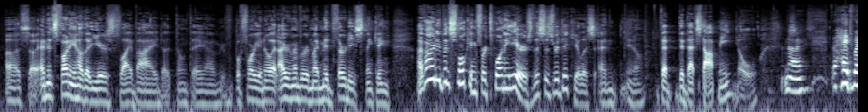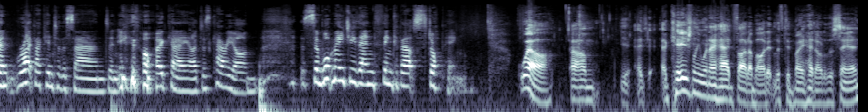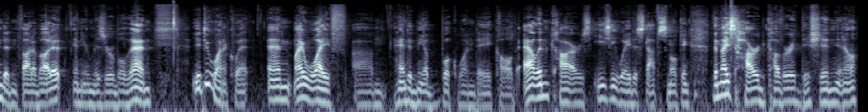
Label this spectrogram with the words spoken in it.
Uh, so, and it's funny how the years fly by, don't they? Um, before you know it, I remember in my mid 30s thinking, I've already been smoking for 20 years. This is ridiculous. And you know, that did that stop me? No. No, the head went right back into the sand, and you thought, okay, I'll just carry on. So, what made you then think about stopping? Well, um, occasionally when I had thought about it, lifted my head out of the sand and thought about it, and you're miserable then, you do want to quit. And my wife um, handed me a book one day called Allen Carr's Easy Way to Stop Smoking, the nice hardcover edition, you know.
